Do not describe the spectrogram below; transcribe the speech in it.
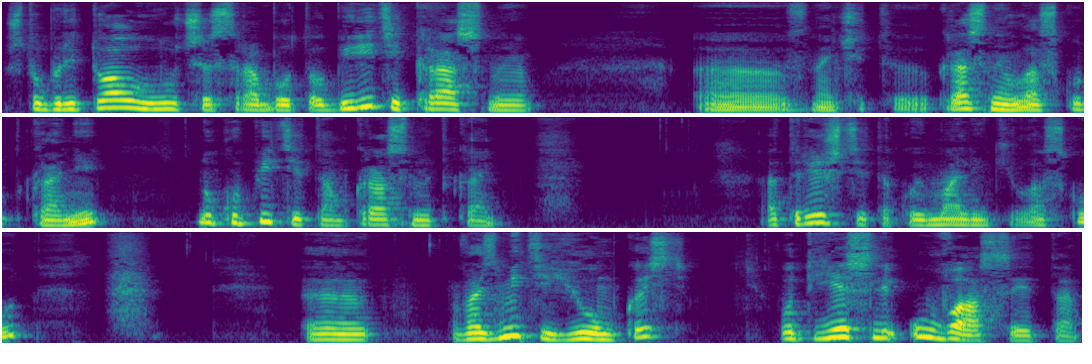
чтобы ритуал лучше сработал. Берите красную э, значит, красный лоскут ткани. Ну, купите там красную ткань. Отрежьте такой маленький лоскут. Э, возьмите емкость. Вот если у вас это,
